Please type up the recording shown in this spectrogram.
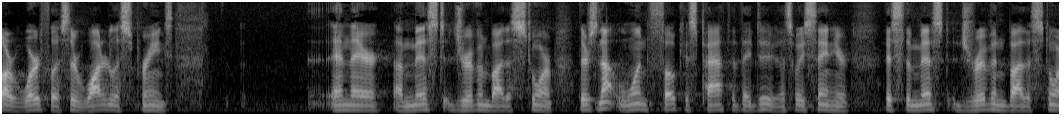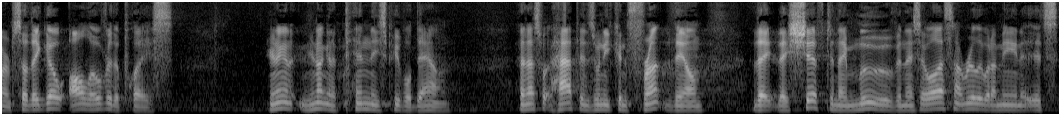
are worthless. They're waterless springs. And they're a mist driven by the storm. There's not one focused path that they do. That's what he's saying here. It's the mist driven by the storm. So they go all over the place. You're not going to pin these people down. And that's what happens when you confront them. They, they shift and they move and they say, well, that's not really what I mean. It's,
